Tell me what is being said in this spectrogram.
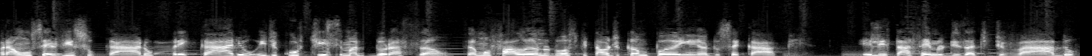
para um serviço caro, precário e de curtíssima duração. Estamos falando do hospital de campanha do SECAP. Ele está sendo desativado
